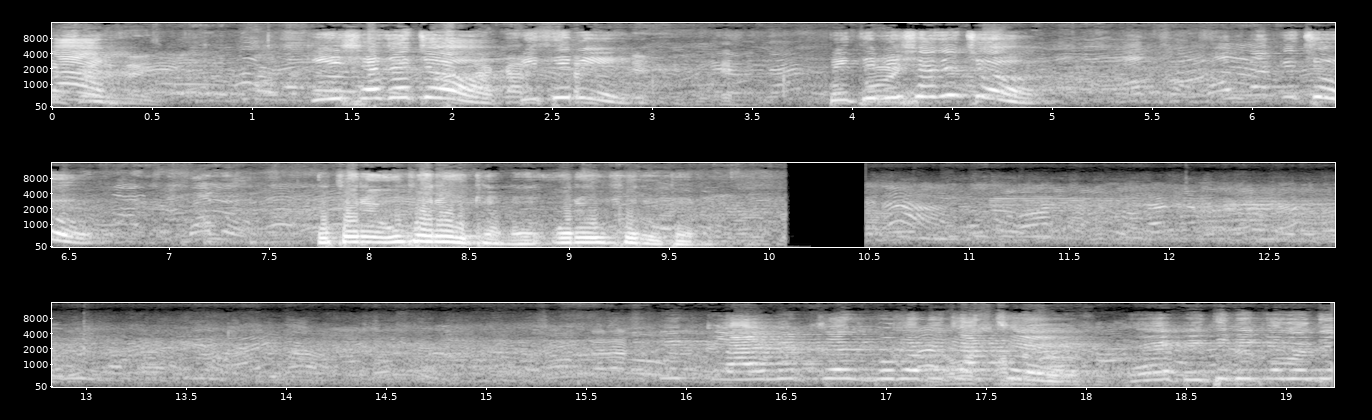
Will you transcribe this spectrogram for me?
চার। কি সেজেছ? পৃথিবী। পৃথিবী সেজেছ? কিছু। উপরে উপরে উঠানো ওরে উপরে উঠানো। ক্লাইমেট চেঞ্জ বোঝাতে চাচ্ছে? এই পৃথিবীকে যদি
